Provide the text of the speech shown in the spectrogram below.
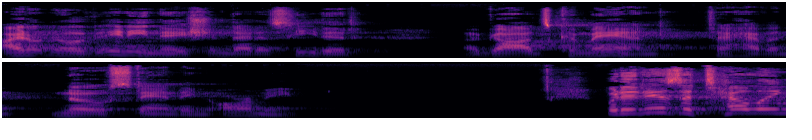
I don't know of any nation that has heeded uh, God's command to have a no standing army. But it is a telling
